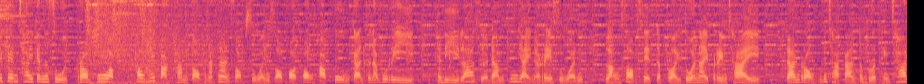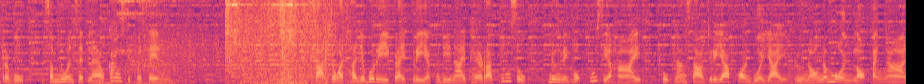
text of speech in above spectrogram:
นายเปรมชัยกนสูตร พร้อมพวกเข้าให้ปากคำต่อพนักงานสอบสวน สพทองผาภูมิกาญจนบุรี คดีล่าเสือดำทุ่งใหญ่นเรศวร หลังสอบเสร็จจะปล่อยตัวนายเปรมชัย ด้านรองผู้บัญชาการตำรวจแห่งชาติระบุสำนวนเสร็จแล้ว 90% ศาลจังหวัดธัญบุรีไกล่เกลี่ยคดีนายภัยรัฐพึ่งสุขหนึ่งใน 6 ผู้เสียหาย ถูกนางสาวจริยาพรบัวใหญ่ หรือน้องน้ำมนต์หลอกแต่งงาน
